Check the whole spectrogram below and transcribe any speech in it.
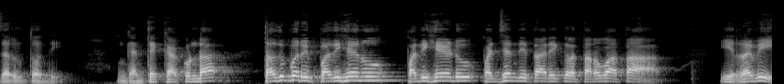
జరుగుతోంది. ఇంకంతేకాకుండా తదుపరి పదిహేను పదిహేడు పద్దెనిమిది తారీఖుల తర్వాత ఈ రవి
